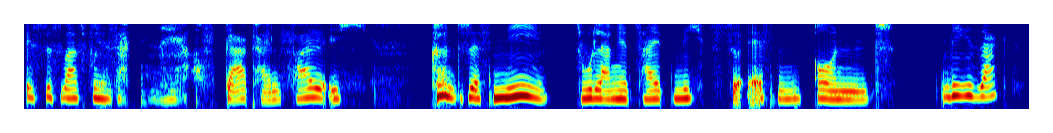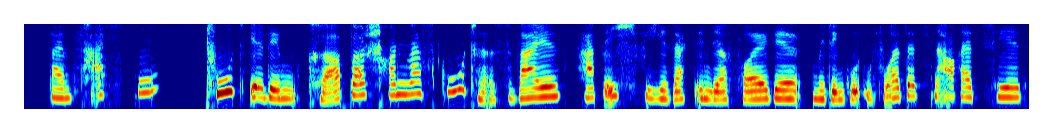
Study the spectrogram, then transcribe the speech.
ist es was, wo ihr sagt, nee, auf gar keinen Fall, ich könnte das nie, so lange Zeit nichts zu essen. Und wie gesagt, beim Fasten tut ihr dem Körper schon was Gutes, weil habe ich, wie gesagt, in der Folge mit den guten Vorsätzen auch erzählt,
